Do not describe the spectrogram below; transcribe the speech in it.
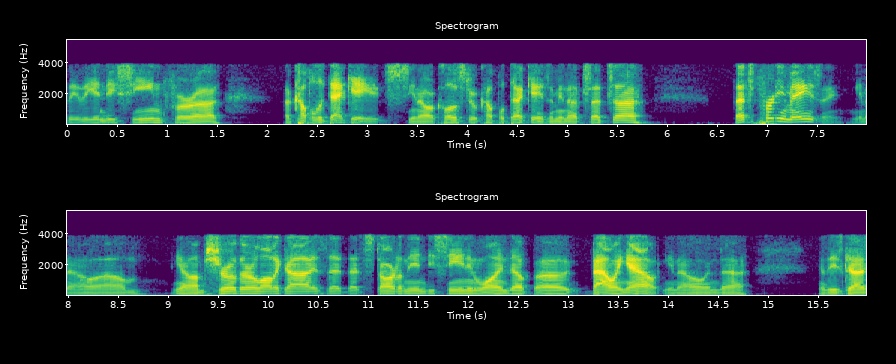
the the indie scene for a a couple of decades. You know, or close to a couple of decades. I mean, that's that's uh that's pretty amazing. You know, um, you know, I'm sure there are a lot of guys that that start on the indie scene and wind up uh, bowing out. You know, and uh, you know, these guys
